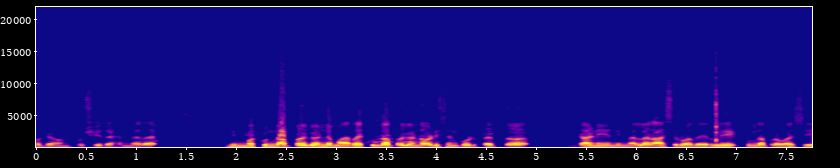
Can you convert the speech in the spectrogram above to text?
ಬಗ್ಗೆ ಒಂದು ಖುಷಿ ಇದೆ ಹೆಮ್ಮೆ ಇದೆ. ನಿಮ್ಮ ಕುಂದಾಪುರ ಗಂಡು ಮಾರ್ರೆ ಕುಂದಾಪುರ ಗಂಡು ಆಡಿಷನ್ ಕೊಡ್ತಾ ಇತ್ತು. ಕಾಣಿ ನಿಮ್ಮೆಲ್ಲರ ಆಶೀರ್ವಾದ ಇರಲಿ. ಕುಂದಾಪುರ ಭಾಷೆ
